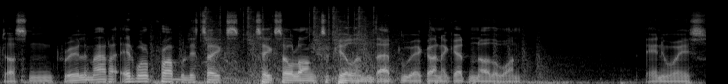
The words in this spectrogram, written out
Doesn't really matter. It will probably take take so long to kill him that we're gonna get another one. Anyways.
